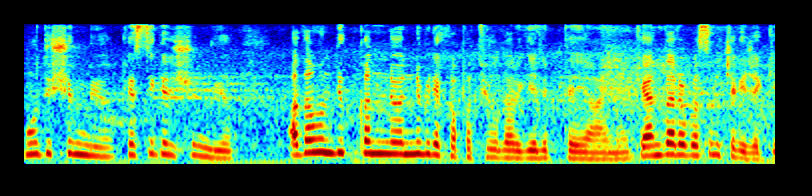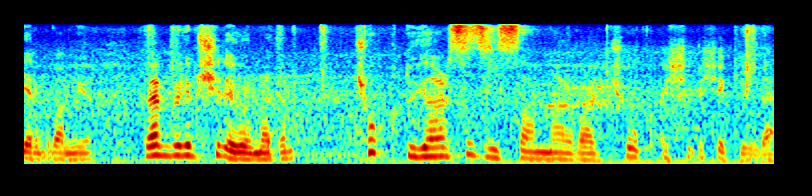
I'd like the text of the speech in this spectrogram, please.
O düşünmüyor. Kesinlikle düşünmüyor. Adamın dükkanının önünü bile kapatıyorlar gelip de yani. Kendi arabasını çekecek yer bulamıyor. Ben böyle bir şey de görmedim. Çok duyarsız insanlar var. Çok aşırı şekilde.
